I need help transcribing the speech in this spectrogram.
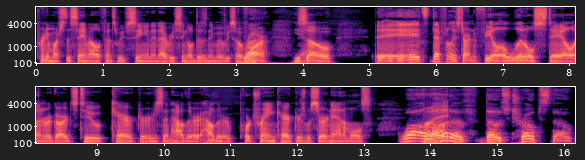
pretty much the same elephants we've seen in every single Disney movie so Right. far. Yeah. So it's definitely starting to feel a little stale in regards to characters and how they're how Hmm. they're portraying characters with certain animals. Well, a But- lot of those tropes, though,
